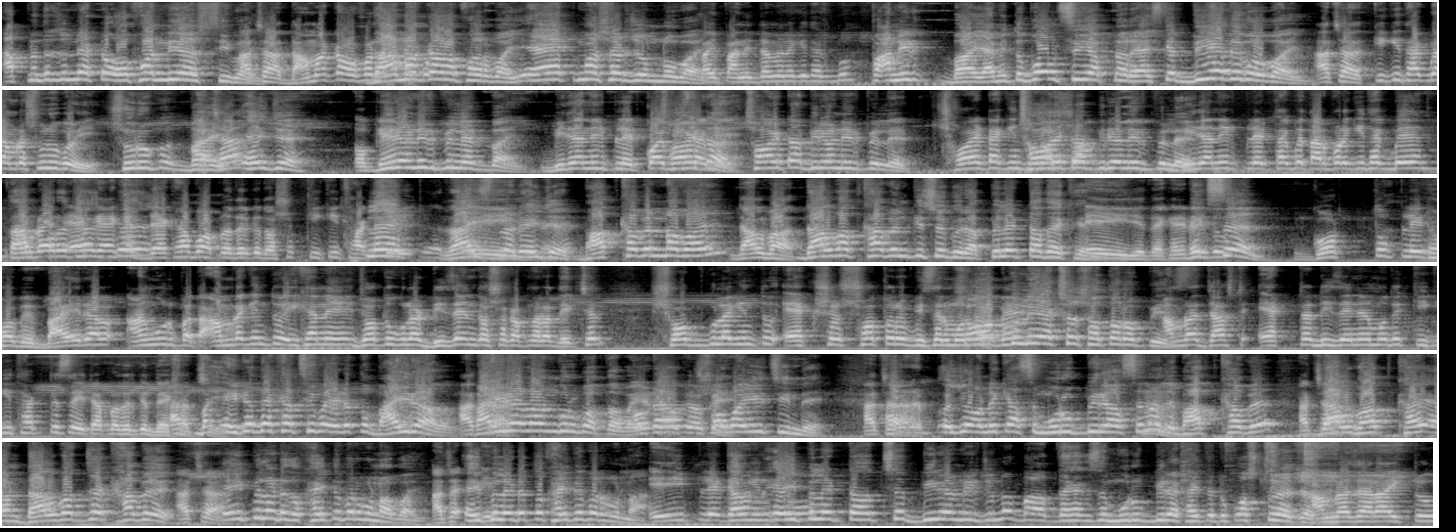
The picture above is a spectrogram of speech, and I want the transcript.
আপনাদের জন্য একটা অফার নিয়ে আসছি ভাই। আচ্ছা ধামাকা অফার ধামাকা অফার ভাই এক মাসের জন্য ভাই। ভাই পানির দামে নাকি থাকব? পানির ভাই আমি তো বলছি আপনারা আজকে দিয়ে দেবো ভাই। আচ্ছা কি কি থাকবে আমরা শুরু করি? শুরু ভাই আচ্ছা। এই যে Okay. বিরিয়ানির প্লেট ভাই। বিরিয়ানির প্লেট কয় পিস ছয়টা থাকবে? ছয়টা বিরিয়ানির প্লেট। ছয়টা কিন্তু বিরিয়ানির প্লেট। বিরিয়ানির প্লেট থাকবে তারপরে কি থাকবে? তারপরে একে একে দেখাবো আপনাদেরকে দর্শক কি কি থাকবে প্লেট রাইস প্লেট এই যে ভাত খাবেন না ভাই? ডাল ভাত। ডাল ভাত খাবেন কিছু করে প্লেটটা দেখেন। এই যে দেখেন দেখছেন? গর্ত প্লেট হবে ভাইরাল আঙ্গুর পাতা। আমরা কিন্তু এখানে যতগুলো ডিজাইন দর্শক আপনারা দেখছেন সবগুলা কিন্তু একশো সতেরো পিসের মধ্যে সবগুলি একশো সতেরো পিস আমরা জাস্ট একটা ডিজাইনের মধ্যে কি কি থাকতেছে এটা আপনাদেরকে দেখাচ্ছি এটা দেখাচ্ছি ভাই এটা তো ভাইরাল আচ্ছা। ভাইরাল আঙ্গুর পাতা ভাই এটা. সবাই চিনে আচ্ছা। ওই যে অনেকে আছে মুরব্বীরা আছে না যে ভাত খাবে আচ্ছা। ডাল ভাত খায় আর ডাল ভাত যে খাবে আচ্ছা। এই প্লেটে তো খাইতে পারব না ভাই আচ্ছা, এই প্লেটে তো খাইতে পারব না এই প্লেটে কারণ এই প্লেটটা হচ্ছে বিরিয়ানির জন্য বা দেখা গেছে মুরব্বীরা খাইতে একটু কষ্ট হয়ে যাবে আমরা যারা একটু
